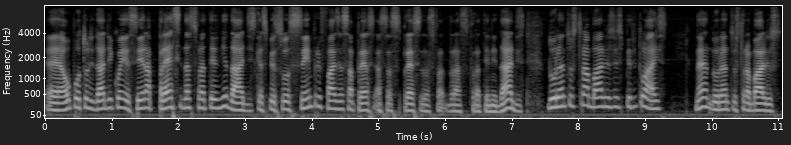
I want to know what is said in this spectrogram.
é, a oportunidade de conhecer a prece das fraternidades, que as pessoas sempre fazem essa prece, essas preces das, fraternidades durante os trabalhos espirituais, né? durante os trabalhos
